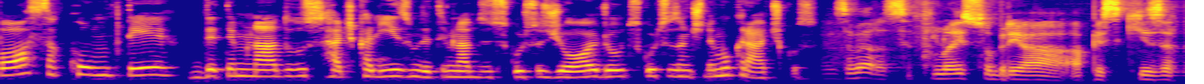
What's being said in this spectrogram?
possa conter determinados radicalismos, determinados discursos de ódio ou discursos antidemocráticos. Isabela, você falou aí sobre a, a, pesquisa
